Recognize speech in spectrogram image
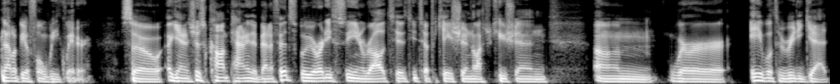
that'll be a full week later. So again, it's just compounding the benefits, but we already seen relative to suffocation, electrocution, um, we're able to really get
